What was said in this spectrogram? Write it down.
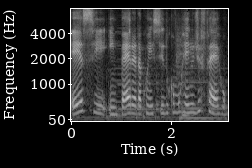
esse império era conhecido como Reino de Ferro,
